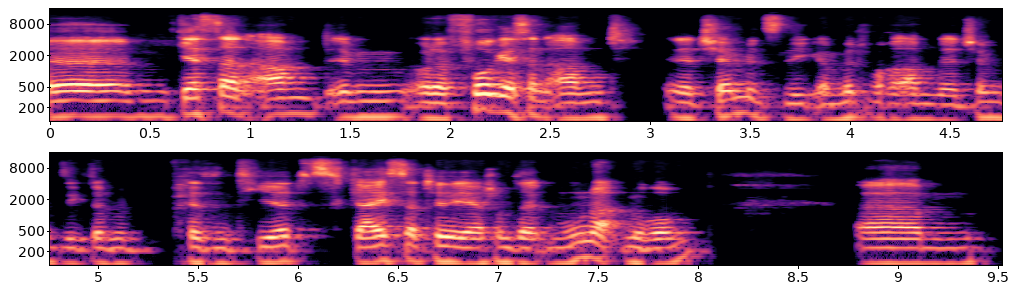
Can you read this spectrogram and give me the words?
Ähm, gestern Abend im, oder vorgestern Abend in der Champions League, am Mittwochabend in der Champions League damit präsentiert. Es geisterte ja schon seit Monaten rum. Ähm,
